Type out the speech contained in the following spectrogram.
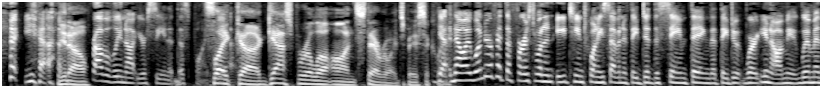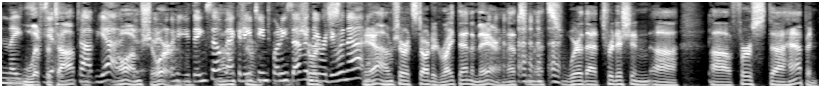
yeah. You know? Probably not your scene at this point. It's like uh, Gasparilla on steroids, basically. Yeah. Now I wonder if at the first one in 1827, if they did the same thing that they do, where you know, I mean, women they Lift the yeah, top? top, yeah. Oh, I'm sure. You think so? I'm Back in 1827, sure they were doing that. Yeah, I'm sure it started right then and there. That's that's where that tradition uh, uh, first uh, happened.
